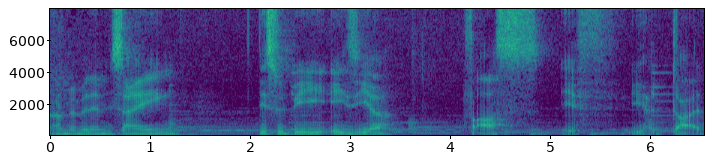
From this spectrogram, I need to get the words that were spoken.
I remember them saying this would be easier for us if you had died.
